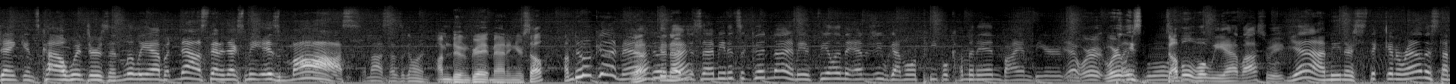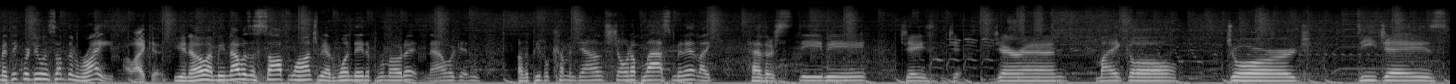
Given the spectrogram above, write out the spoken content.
Jenkins, Kyle Winters, and Lillian. But now standing next to me is Moss. Moss, how's it going? I'm doing great, man. And yourself? I'm doing good, man. Yeah, I'm doing good night? Just, I mean, it's a good night. I mean, feeling the energy. We got more people coming in, buying beers. Yeah, we're, we're at least pool double what we had last week. Yeah, I mean, they're sticking around this time. I think we're doing something right. I like it. You know, I mean, that was a soft launch. We had one day to promote it. Now we're getting other people coming down, showing up last minute, like Heather Stevie, J- J- Jaren, Michael, George, DJs,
